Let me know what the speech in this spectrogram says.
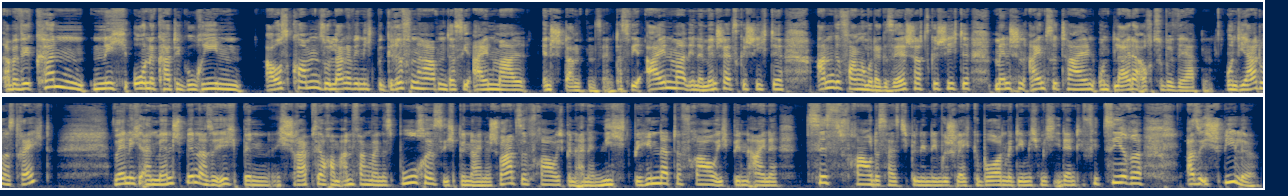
Aber wir können nicht ohne Kategorien auskommen, solange wir nicht begriffen haben, dass sie einmal entstanden sind, dass wir einmal in der Menschheitsgeschichte angefangen haben oder Gesellschaftsgeschichte Menschen einzuteilen und leider auch zu bewerten. Und ja, du hast recht. Wenn ich ein Mensch bin, also ich bin, ich schreibe es ja auch am Anfang meines Buches, ich bin eine schwarze Frau, ich bin eine nicht behinderte Frau, ich bin eine cis-Frau, das heißt, ich bin in dem Geschlecht geboren, mit dem ich mich identifiziere. Also ich spiele.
